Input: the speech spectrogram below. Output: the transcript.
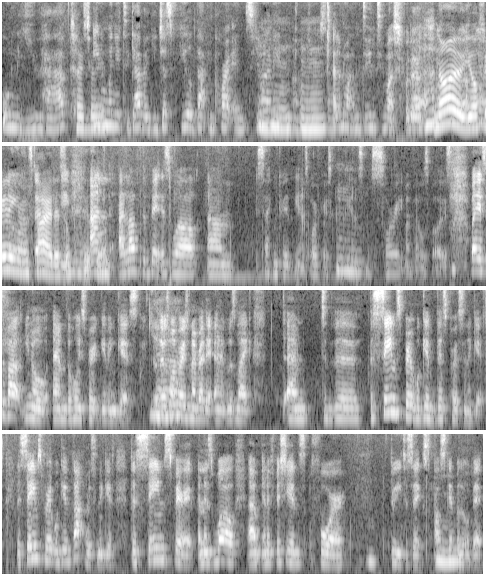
only you have. Totally. Even when you're together, you just feel that importance. You know what I mean? Mm-hmm. I don't know. I'm doing too much for the. No, you're feeling No, inspired. It's so beautiful. And I love the bit as well. Um, Second Corinthians or First Corinthians. I'm sorry, my Bible scholars, but it's about you know um, the Holy Spirit giving gifts. And there's one version I read it, and it was like um, to the the same spirit will give this person a gift. The same spirit will give that person a gift. The same spirit, and as well um, in Ephesians four. Three to six. I'll skip a little bit,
